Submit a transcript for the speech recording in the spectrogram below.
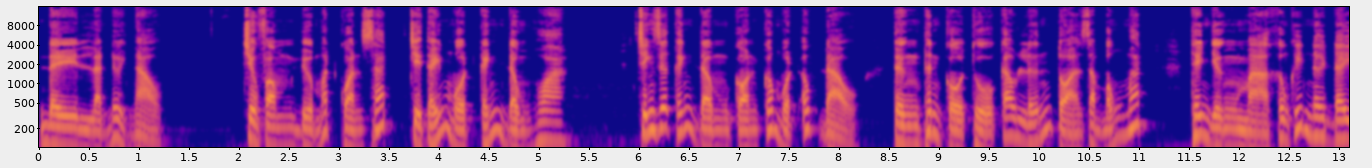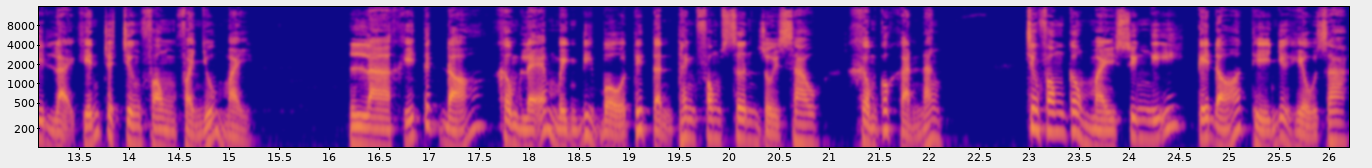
Đây là nơi nào? Trường phòng đưa mắt quan sát, chỉ thấy một cánh đồng hoa. Chính giữa cánh đồng còn có một ốc đảo, từng thân cổ thụ cao lớn tỏa ra bóng mát. Thế nhưng mà không khí nơi đây lại khiến cho Trương Phong phải nhú mày. Là khí tức đó, không lẽ mình đi bộ tới tận Thanh Phong Sơn rồi sao? Không có khả năng. Trương Phong câu mày suy nghĩ, cái đó thì như hiểu ra,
